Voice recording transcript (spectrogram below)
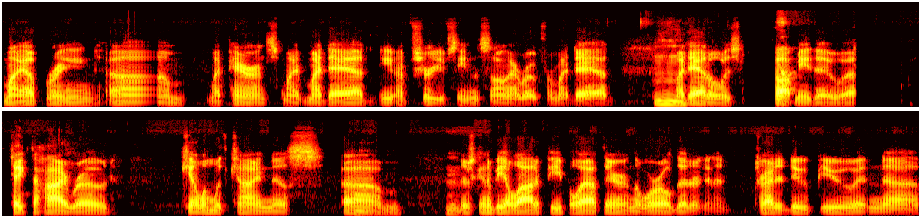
my upbringing, um, my parents, my my dad. You, I'm sure you've seen the song I wrote for my dad. My dad always taught me to uh, take the high road, kill them with kindness. Um, Hmm. There's going to be a lot of people out there in the world that are going to try to dupe you and uh,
